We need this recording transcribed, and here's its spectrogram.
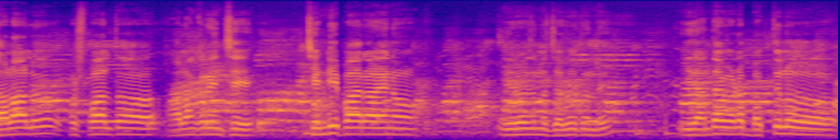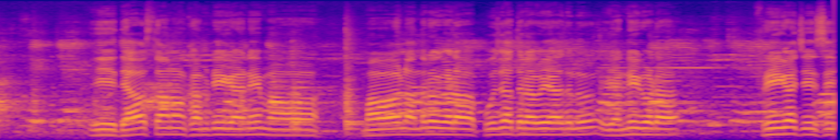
దళాలు పుష్పాలతో అలంకరించి చండీ పారాయణం ఈ రోజున జరుగుతుంది. ఇదంతా కూడా భక్తులు ఈ దేవస్థానం కమిటీ కానీ మా మా వాళ్ళు అందరూ కూడా పూజా ద్రవ్యాదులు ఇవన్నీ కూడా ఫ్రీగా చేసి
